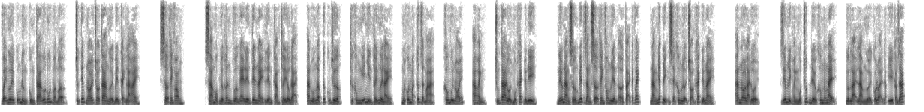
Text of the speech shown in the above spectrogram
vậy ngươi cũng đừng cùng ta út út mở mở, trực tiếp nói cho ta người bên cạnh là ai. Sở Thanh Phong. Xá Mộc Nhược Hân vừa nghe đến tên này liền cảm thấy đầu đại, ăn uống lập tức cũng chưa, thực không nghĩ nhìn thấy người này, một khuôn mặt tức giận mà, không vui nói, A Hoành, chúng ta đổi một khách điểm đi. Nếu nàng sớm biết rằng Sở Thanh Phong liền ở tại cách vách, nàng nhất định sẽ không lựa chọn khách điểm này. Ăn no lại đổi. Diêm Lịch Hành một chút đều không nóng nảy, ngược lại làm người có loại đắc ý cảm giác,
